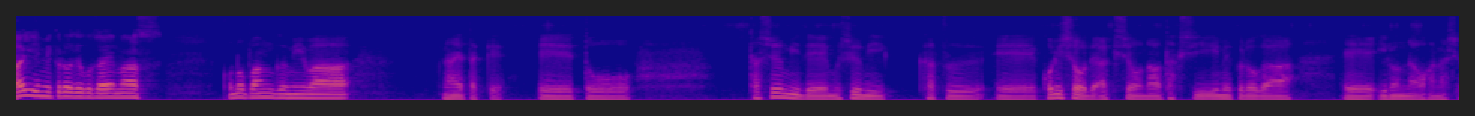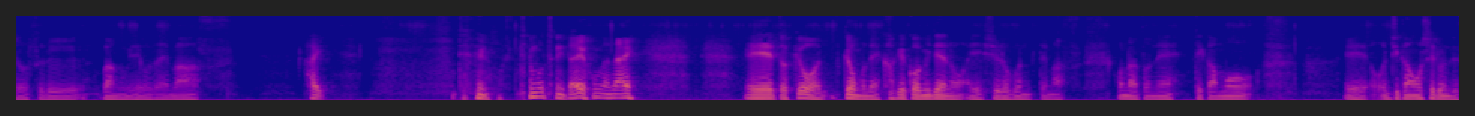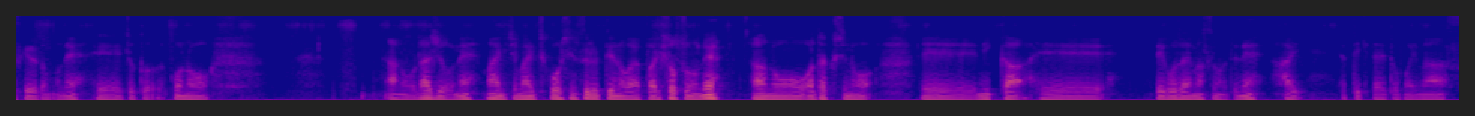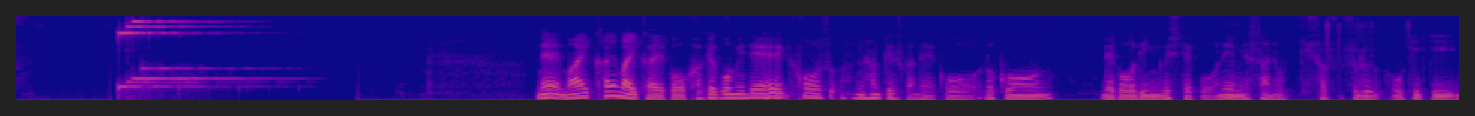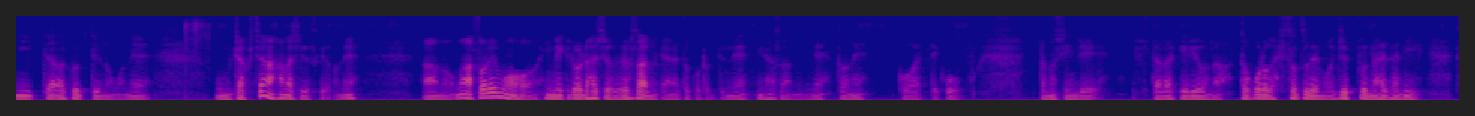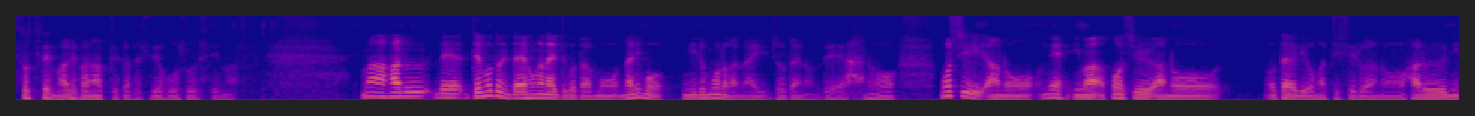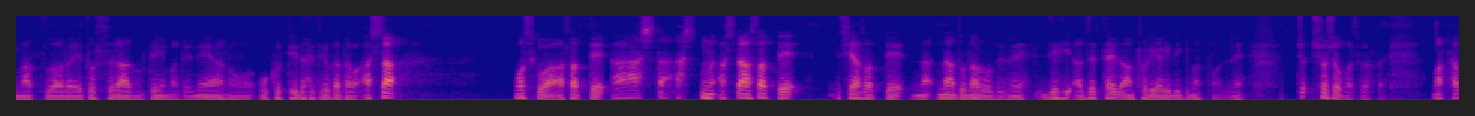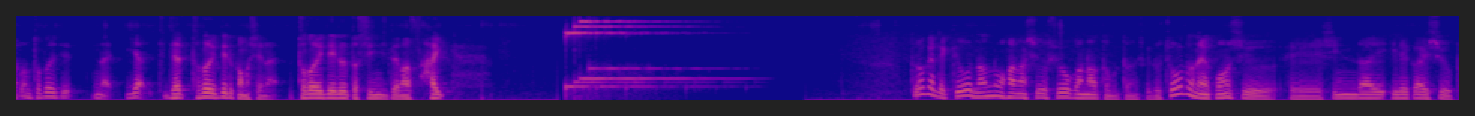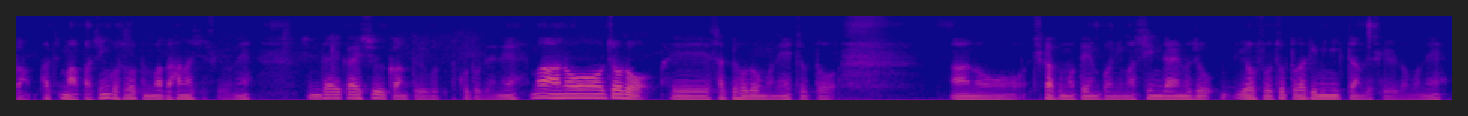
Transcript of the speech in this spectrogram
はい、ミクロでございます。この番組は、何やったっけ？えっ、ー、と、多趣味で無趣味かつ、えー、凝り性で飽き性な私、ミクロが、えー、いろんなお話をする番組でございます。はい。手元に台本がない。えっ、と、今日は、今日もね、駆け込みでの、え収録になってます。この後ね、てかもう、えー、時間をしてるんですけれどもね、えー、ちょっとこの、あのラジオをね毎日毎日更新するっていうのがやっぱり一つのねあの私の、えー、日課、えー、でございますのでね。はい。やっていきたいと思います。ね毎回毎回こう駆け込みでこうなんていうんですかねこう録音レコーディングしてこうね皆さんにお聞きさするお聞きにいただくっていうのもねむちゃくちゃな話ですけどね。あのまあそれも姫キロラジオの良さみたいなところでね皆さんにねとねこうやってこう楽しんでいただけるようなところが一つでも10分の間に 一つでもあればなという形で放送しています。まあ、春で手元に台本がないってことはもう何も見るものがない状態なので、あのもしあの、ね、今、今週あのお便りお待ちしているあの春にまつわるエトスラーのテーマでねあの送っていただいている方は明日もしくは明後日あ明日明日明後日しあさってなどなどでね、ぜひ、あ絶対あの取り上げていきますのでね、ちょ少々お待ちください。まあ、多分届いてない、いや、届いてるかもしれない。届いていると信じてます。はい。というわけで今日何のお話をしようかなと思ったんですけど、ちょうどね、今週、えー、寝台入れ替え週間、パチ,、まあ、パチンコするってまだ話ですけどね、寝台入れ替え週間ということでね、まあ、あの、ちょうど、えー、先ほどもね、ちょっと、あの、近くの店舗に、まあ、寝台の様子をちょっとだけ見に行ったんですけれどもね、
